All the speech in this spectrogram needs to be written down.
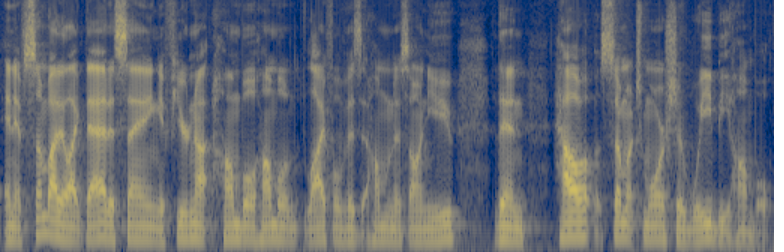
And if somebody like that is saying, if you're not humble, humble life will visit humbleness on you, then how so much more should we be humble?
